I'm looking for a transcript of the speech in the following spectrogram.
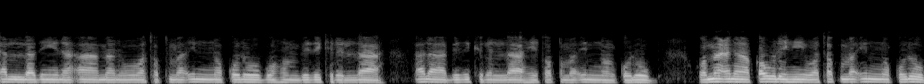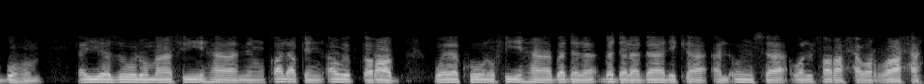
الذين آمنوا وتطمئن قلوبهم بذكر الله. ألا بذكر الله تطمئن القلوب؟ ومعنى قوله وتطمئن قلوبهم أي يزول ما فيها من قلق أو اضطراب ويكون فيها بدل, بدل ذلك الأنس والفرح والراحة.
